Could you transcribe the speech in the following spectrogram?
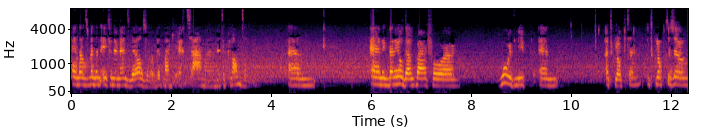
En dat is met een evenement wel zo. Dat maak je echt samen met de klanten. Um, en ik ben heel dankbaar voor hoe het liep en het klopte. Het klopte zo.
